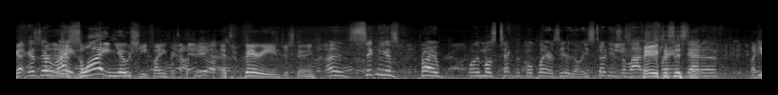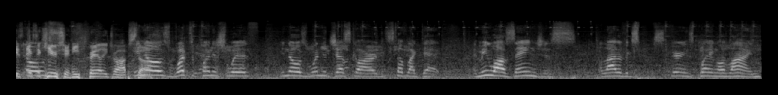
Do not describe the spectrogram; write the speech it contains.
got, I guess they're uh, right. Zwei and Yoshi fighting for top eight. That's very interesting. Uh, Signia is probably one of the most technical players here, though. He studies a lot very of frame consistent. data. Like He his knows- execution, he barely drops He stuff. knows what to punish with. He knows when to just guard, stuff like that. And meanwhile, Zane just a lot of experience playing online.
